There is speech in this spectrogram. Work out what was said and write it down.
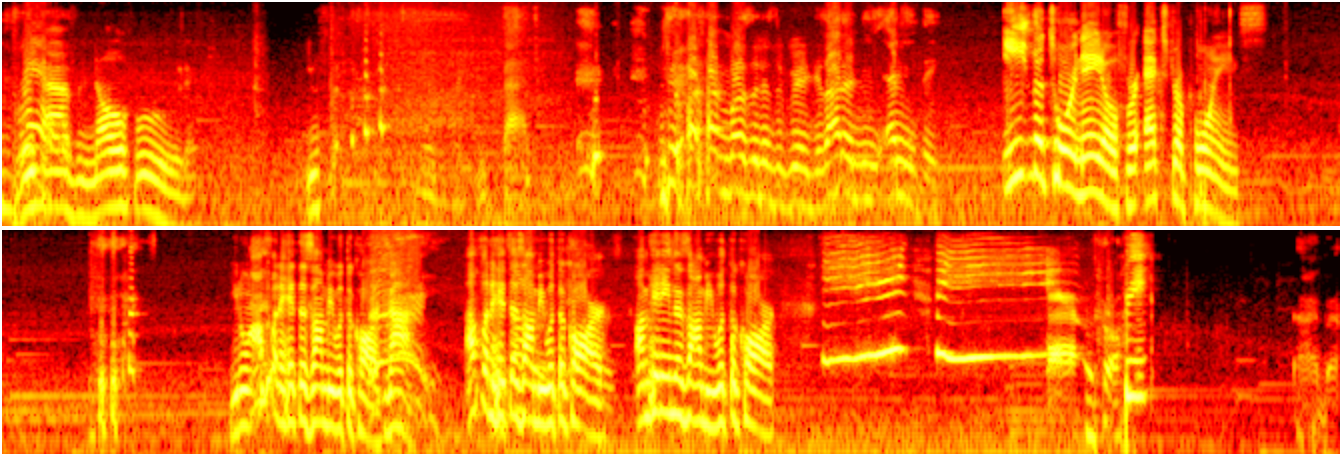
Bro. We have no food. You. Fat. Yeah, that must have disappeared because I didn't eat anything. Eat the tornado for extra points. You know what? I'm gonna hit the zombie with the car. Nah. I'm gonna hit the zombie with the car. I'm hitting the zombie with the car. Bro. Beak. Alright, bro.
